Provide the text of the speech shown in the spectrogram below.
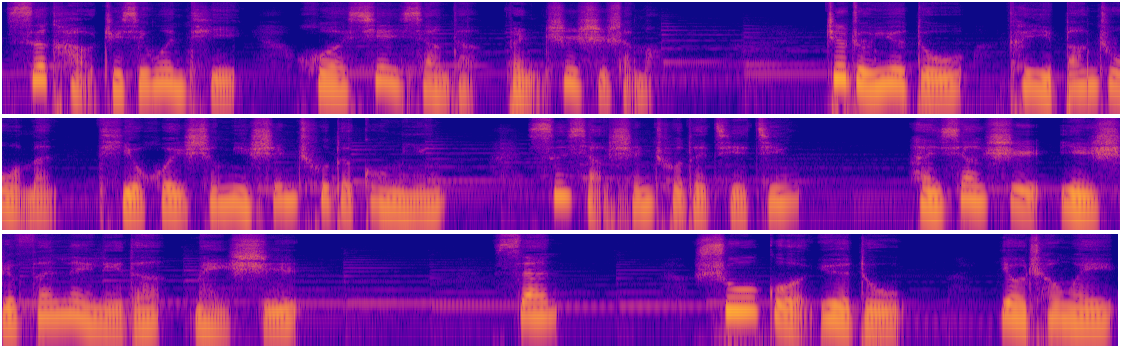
思考这些问题或现象的本质是什么。这种阅读可以帮助我们体会生命深处的共鸣，思想深处的结晶，很像是饮食分类里的美食。三。蔬果阅读，又称为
